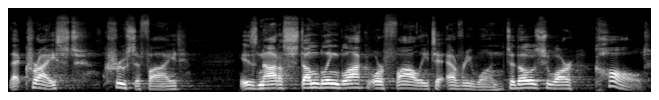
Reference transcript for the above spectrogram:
that Christ crucified is not a stumbling block or folly to everyone, to those who are called,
